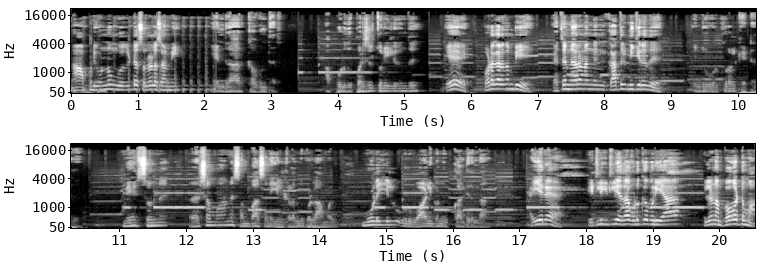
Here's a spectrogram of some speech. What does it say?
நான் அப்படி ஒன்றும் உங்ககிட்ட சொல்லலை சாமி என்றார் கவுண்டர் அப்பொழுது பரிசு துறையிலிருந்து ஏ கொடகார தம்பி எத்தனை நேரம் நாங்கள் இங்கே காத்துக்கிட்டு நிற்கிறது என்று ஒரு குரல் கேட்டது. மேற் சொன்ன ரசமான சம்பாசனையில் கலந்து கொள்ளாமல் மூளையில் ஒரு வாலிபன் உட்கார்ந்திருந்தான். ஐயரே இட்லி இட்லி ஏதாவது கொடுக்க போறியா? இல்லை நான் போகட்டுமா?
